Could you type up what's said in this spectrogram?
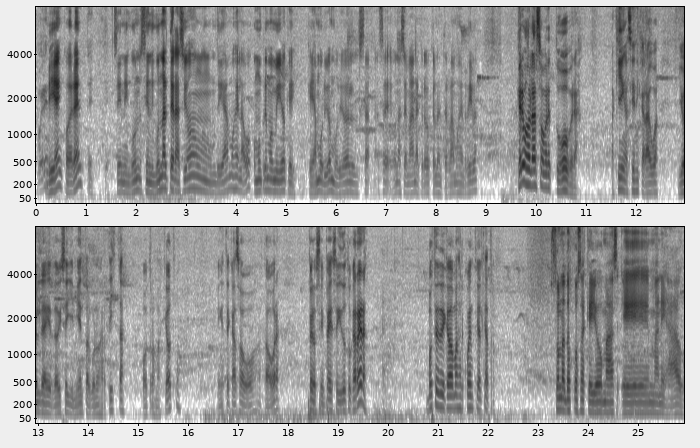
¿Coherente? bien, coherente, sí. sin ningún, sin ninguna alteración, digamos, en la voz, como un primo mío que, que ya murió, murió el, hace una semana, creo que lo enterramos en Riva. Queremos hablar sobre tu obra. Aquí en Así es Nicaragua, yo le doy seguimiento a algunos artistas, otros más que otros, en este caso a vos hasta ahora, pero siempre he seguido tu carrera. ¿Vos te has dedicado más al cuento y al teatro? Son las dos cosas que yo más he manejado.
